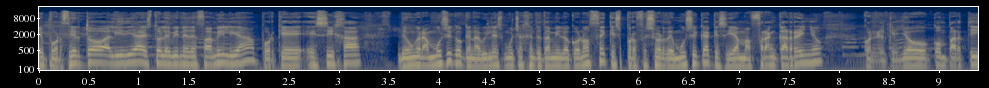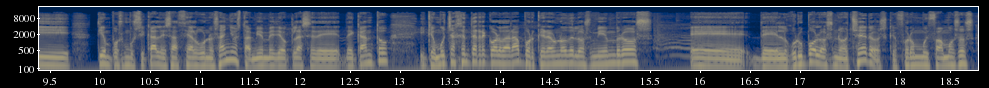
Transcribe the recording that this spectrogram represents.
Que por cierto, a Lidia esto le viene de familia porque es hija de un gran músico que en Avilés mucha gente también lo conoce, que es profesor de música, que se llama Fran Carreño, con el que yo compartí tiempos musicales hace algunos años, también me dio clase de, de canto y que mucha gente recordará porque era uno de los miembros eh, del grupo Los Nocheros, que fueron muy famosos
